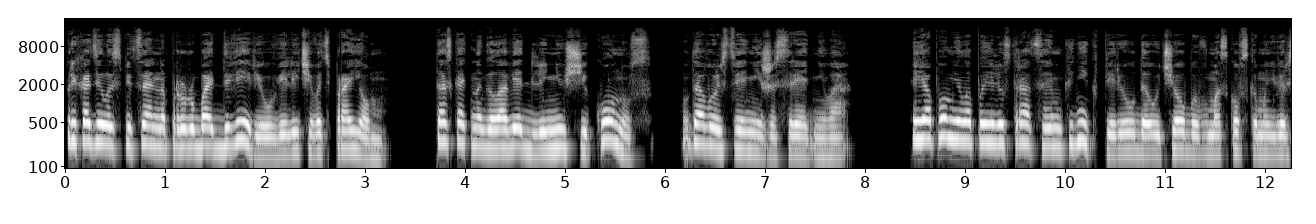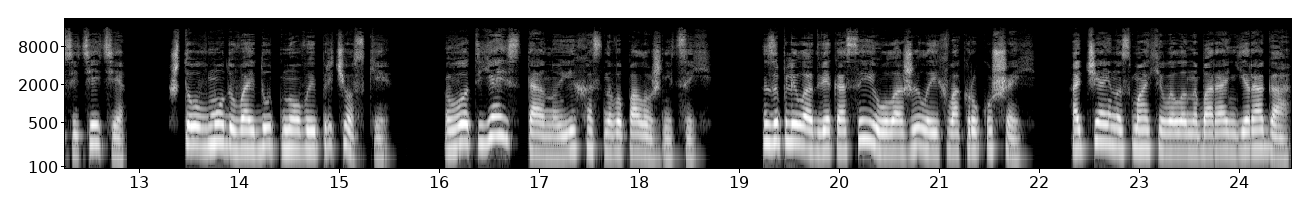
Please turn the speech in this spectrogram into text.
Приходилось специально прорубать двери, увеличивать проем. Таскать на голове длиннющий конус — удовольствие ниже среднего. Я помнила по иллюстрациям книг периода учебы в Московском университете, что в моду войдут новые прически. Вот я и стану их основоположницей. Заплела две косы и уложила их вокруг ушей. Отчаянно смахивала на бараньи рога.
